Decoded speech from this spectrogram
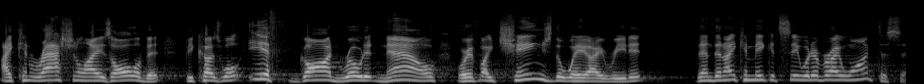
I can rationalize all of it because, well, if God wrote it now, or if I change the way I read it, then, then I can make it say whatever I want to say.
